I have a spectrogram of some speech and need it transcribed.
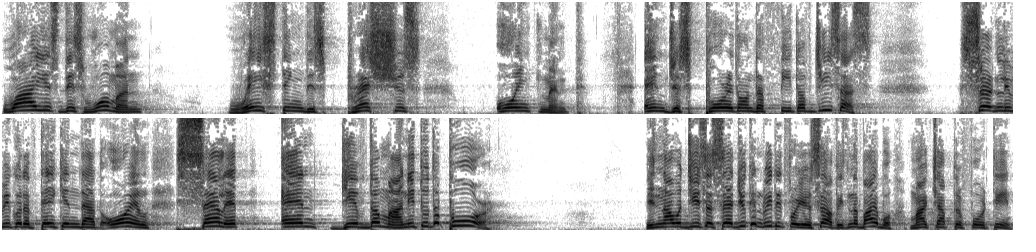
Why is this woman wasting this precious ointment and just pour it on the feet of Jesus? Certainly, we could have taken that oil, sell it, and give the money to the poor. Isn't that what Jesus said? You can read it for yourself. It's in the Bible, Mark chapter 14.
